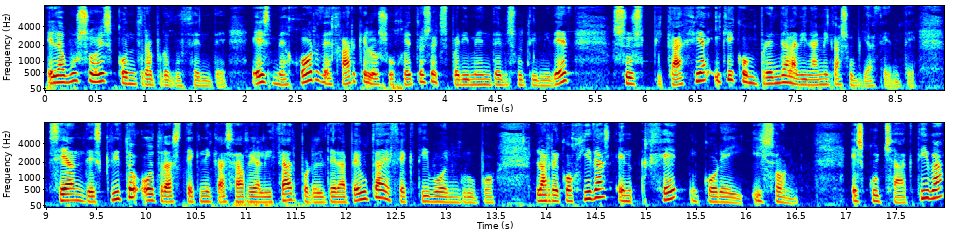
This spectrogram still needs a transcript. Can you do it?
El abuso es contraproducente. Es mejor dejar que los sujetos experimenten su timidez, suspicacia y que comprenda la dinámica subyacente. Se han descrito otras técnicas a realizar por el terapeuta efectivo en grupo. Las recogidas en G. Corey y son escucha activa,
